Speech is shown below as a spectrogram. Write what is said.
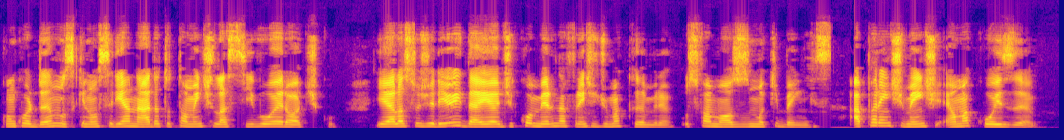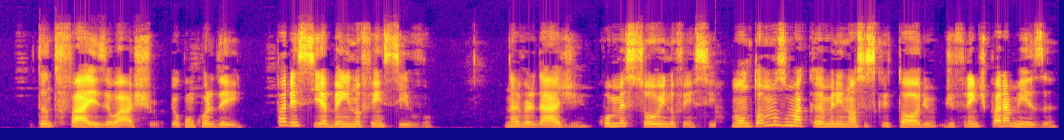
Concordamos que não seria nada totalmente lascivo ou erótico, e ela sugeriu a ideia de comer na frente de uma câmera, os famosos mukbangs. Aparentemente é uma coisa. Tanto faz, eu acho. Eu concordei. Parecia bem inofensivo. Na verdade, começou inofensivo. Montamos uma câmera em nosso escritório, de frente para a mesa.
